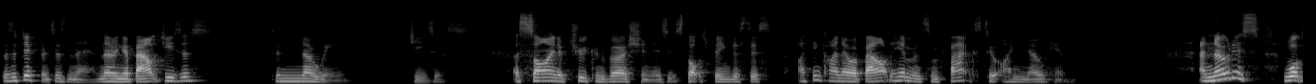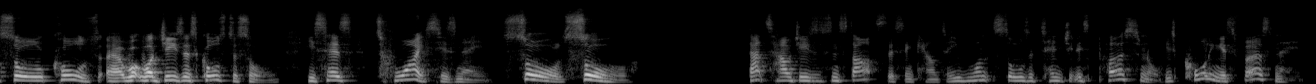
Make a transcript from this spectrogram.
There's a difference, isn't there? Knowing about Jesus to knowing Jesus. A sign of true conversion is it stops being just this, I think I know about him and some facts, to I know him. And notice what Saul calls, uh, what, what Jesus calls to Saul. He says twice his name Saul, Saul. That's how Jesus starts this encounter. He wants Saul's attention. It's personal. He's calling his first name.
